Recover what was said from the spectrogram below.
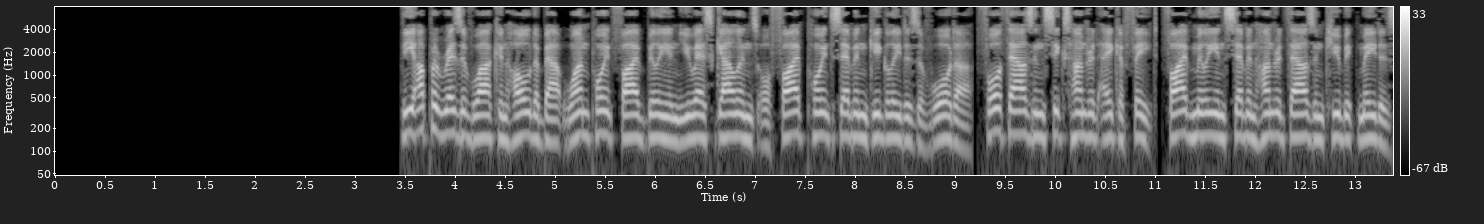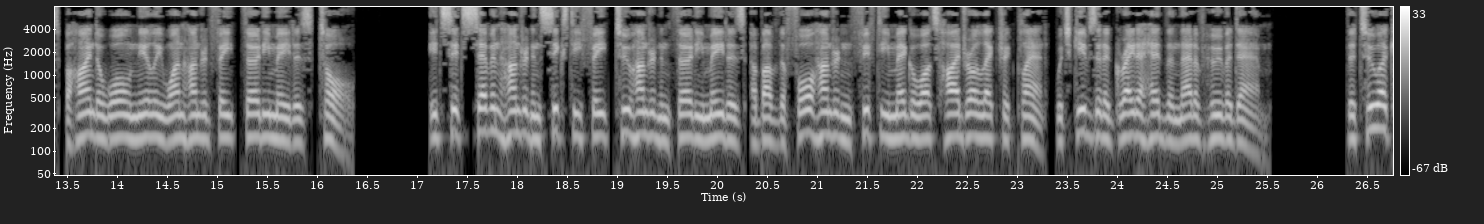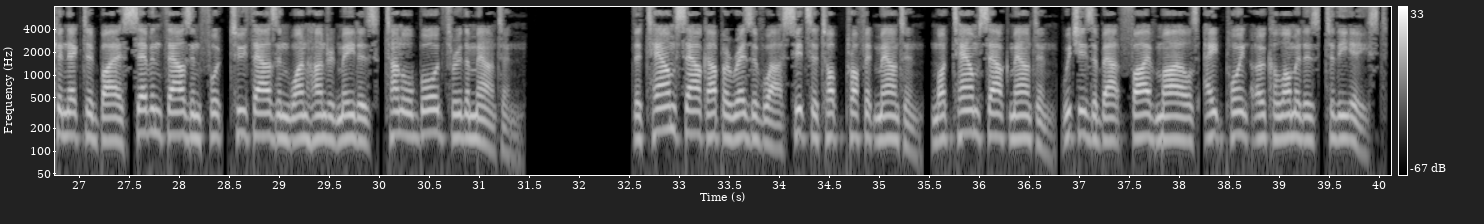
The upper reservoir can hold about 1.5 billion US gallons or 5.7 gigaliters of water, 4600 acre-feet, 5,700,000 cubic meters behind a wall nearly 100 feet, 30 meters tall. It sits 760 feet 230 meters above the 450 megawatts hydroelectric plant, which gives it a greater head than that of Hoover Dam. The two are connected by a 7,000-foot (2,100 meters) tunnel bored through the mountain. The Taum Sauk Upper Reservoir sits atop Prophet Mountain, not Taum Sauk Mountain which is about 5 miles kilometers to the east.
